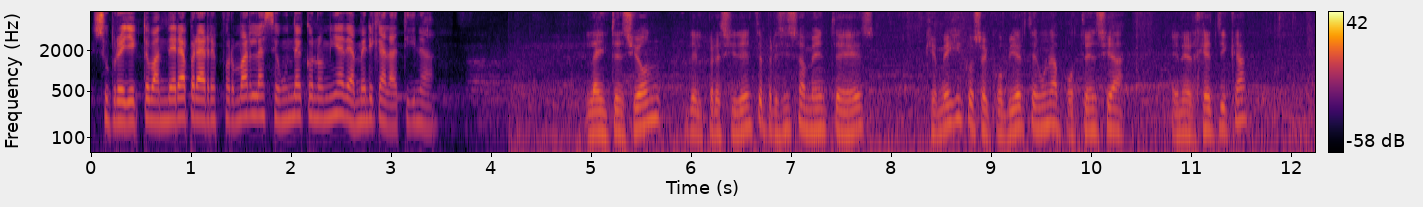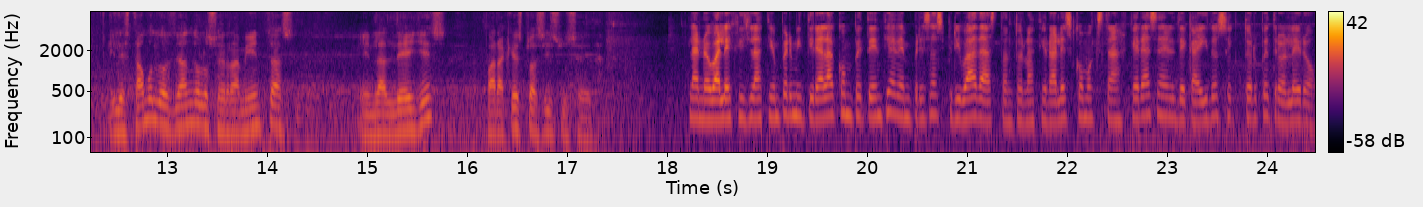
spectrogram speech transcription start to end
su proyecto bandera para reformar la segunda economía de América Latina. La intención del presidente precisamente es que México se convierta en una potencia energética y le estamos dando las herramientas en las leyes para que esto así suceda. La nueva legislación permitirá la competencia de empresas privadas, tanto nacionales como extranjeras, en el decaído sector petrolero.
